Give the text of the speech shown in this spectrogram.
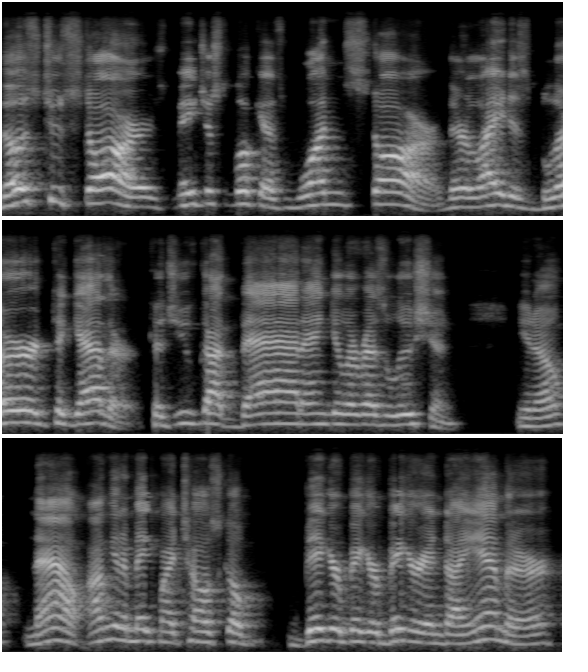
Those two stars may just look as one star. Their light is blurred together because you've got bad angular resolution. You know, now I'm going to make my telescope bigger, bigger, bigger in diameter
